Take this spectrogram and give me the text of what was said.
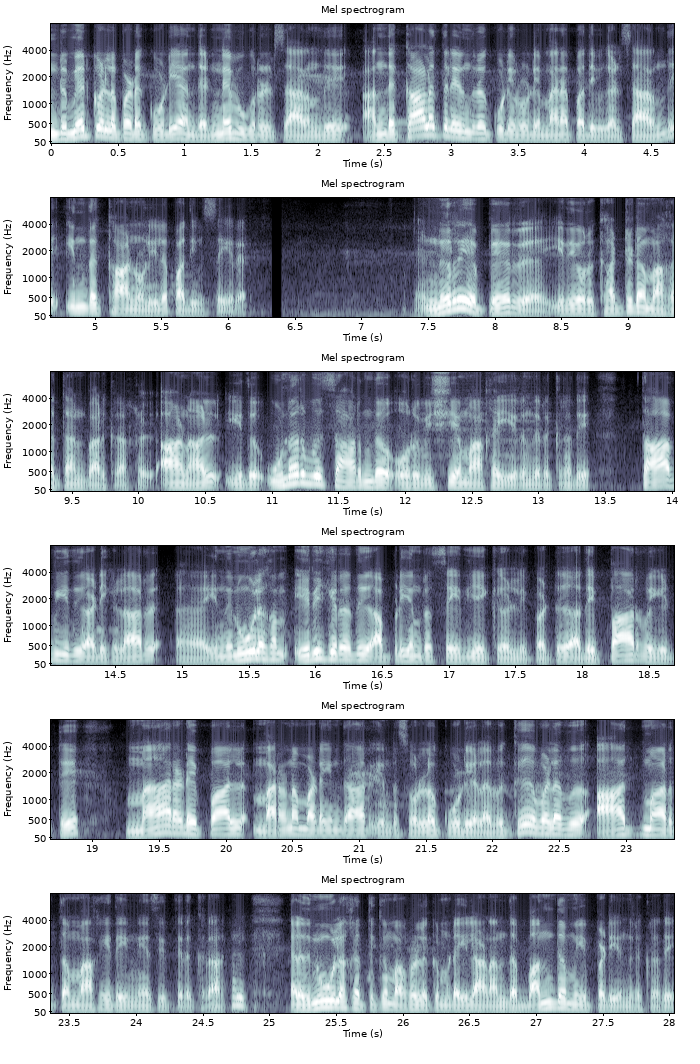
இன்று மேற்கொள்ளப்படக்கூடிய அந்த நினைவுகுரல் சார்ந்து அந்த காலத்தில் இருந்திருக்கக்கூடியவருடைய மனப்பதிவுகள் சார்ந்து இந்த காணொலியில் பதிவு செய்கிறேன். நிறைய பேர் இதை ஒரு கட்டிடமாகத்தான் பார்க்கிறார்கள். ஆனால் இது உணர்வு சார்ந்த ஒரு விஷயமாக இருந்திருக்கிறது. தாவீது அடிகளார் அஹ், இந்த நூலகம் எரிகிறது அப்படின்ற செய்தியை கேள்விப்பட்டு அதை பார்வையிட்டு மாரடைப்பால் மரணமடைந்தார் என்று சொல்லக்கூடிய அளவுக்கு எவ்வளவு ஆத்மார்த்தமாக இதை நேசித்திருக்கிறார்கள். அல்லது நூலகத்துக்கும் அவர்களுக்கும் இடையிலான அந்த பந்தம் இப்படி இருந்திருக்கிறது.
